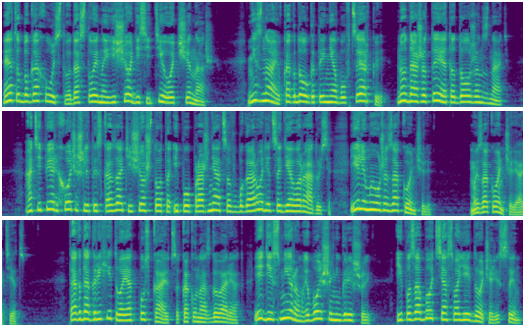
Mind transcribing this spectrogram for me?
«Это богохульство, достойное еще десяти отче наш. Не знаю, как долго ты не был в церкви, но даже ты это должен знать. А теперь хочешь ли ты сказать еще что-то и поупражняться в Богородице, Дева, радуйся? Или мы уже закончили?» «Мы закончили, отец». «Тогда грехи твои отпускаются, как у нас говорят. Иди с миром и больше не греши. И позаботься о своей дочери, сын.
